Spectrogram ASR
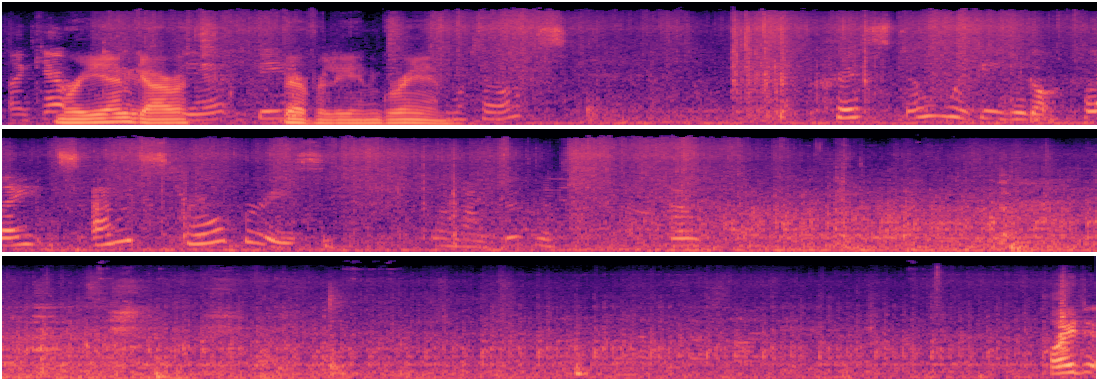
Thank you. Maria and Gareth, Yeah. Beverly and Graham. What else? Crystal. We've even got plates and strawberries. Oh my goodness. Why, do,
